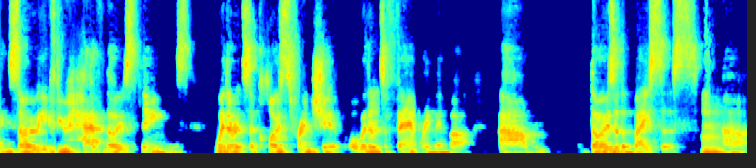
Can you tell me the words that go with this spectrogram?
and so, if you have those things, whether it's a close friendship or whether mm. it's a family member, um, those are the basis. Mm. Uh,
